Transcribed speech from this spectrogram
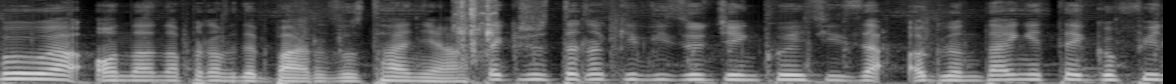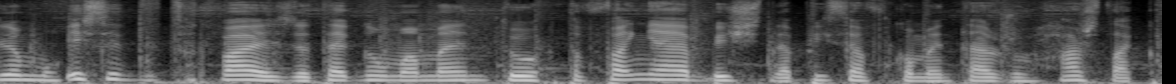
była ona naprawdę bardzo tania. Także drogi widzu, dziękuję Ci za oglądanie tego filmu. Jeśli dotrwałeś do tego momentu, to fajnie abyś napisał w komentarzu hashtag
